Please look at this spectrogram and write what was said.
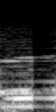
you.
